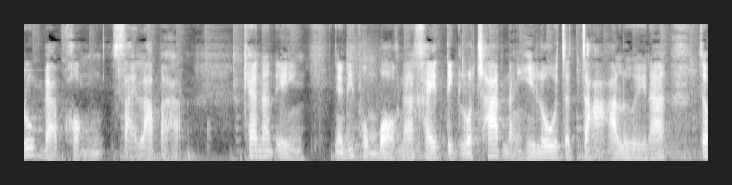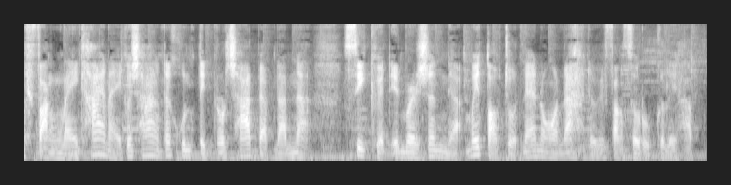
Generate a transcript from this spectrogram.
รูปแบบของสายลับอะฮะแค่นั้นเอง อย่างที่ผมบอกนะ ใครติดรสชาติหนังฮีโร่จะจ๋าเลยนะ จะฝั่งไหนค่ายไหนก็ช่าง ถ้าคุณติดรสชาติแบบนั้นน่ะ Secret Invasion เนี่ยไม่ตอบโจทย์แน่นอนนะเดี๋ยวไปฟังสรุปกันเลยครับ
